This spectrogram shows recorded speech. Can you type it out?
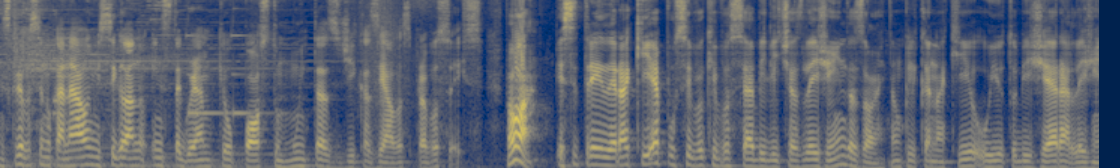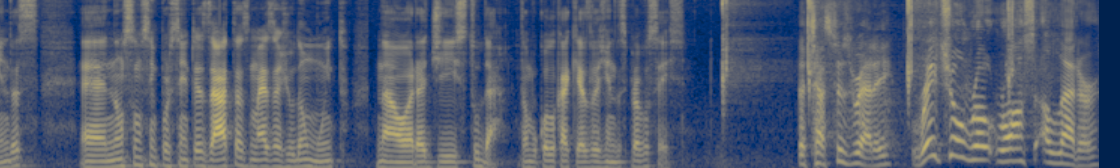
inscreva-se no canal e me siga lá no Instagram que eu posto muitas dicas e aulas para vocês. Vamos lá! Esse trailer aqui é possível que você habilite as legendas, ó. Então clicando aqui o YouTube gera legendas. É, não são 100% exatas, mas ajudam muito na hora de estudar. Então vou colocar aqui as legendas para vocês. The test is ready. Rachel wrote Ross a letter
